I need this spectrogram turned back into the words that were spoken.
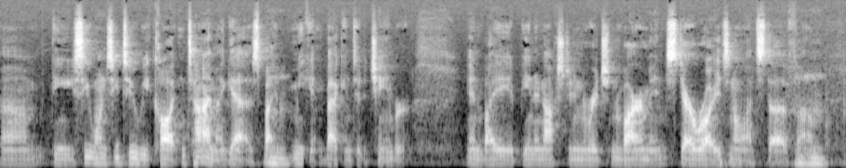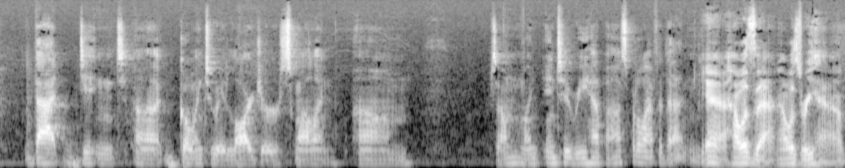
Um, the C1, C2 we caught in time, I guess, by me getting back into the chamber and by it being an oxygen rich environment, steroids, and all that stuff. Um, that didn't uh, go into a larger swelling. Um, so went into rehab hospital after that. And Yeah, how was that? How was rehab?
